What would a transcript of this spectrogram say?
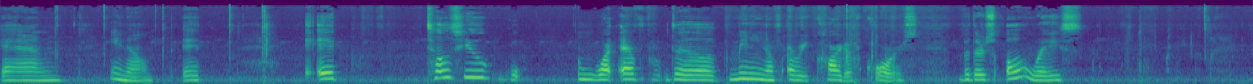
And, you know, it, it tells you whatever the meaning of every card, of course, but there's always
